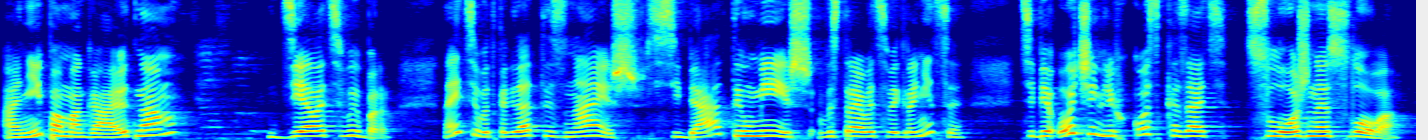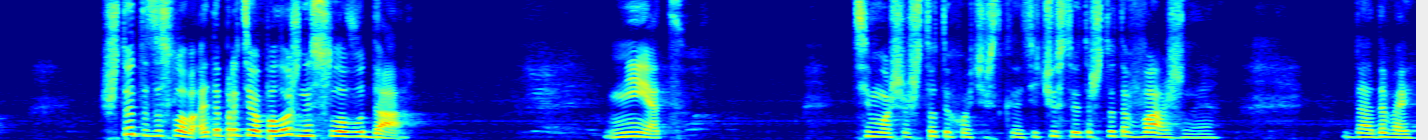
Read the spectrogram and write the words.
Они помогают нам делать выбор. Знаете, вот когда ты знаешь себя, ты умеешь выстраивать свои границы, тебе очень легко сказать сложное слово. Что это за слово? Это противоположность слову «да». Нет. Тимоша, что ты хочешь сказать? Я чувствую, это что-то важное. Да, давай.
